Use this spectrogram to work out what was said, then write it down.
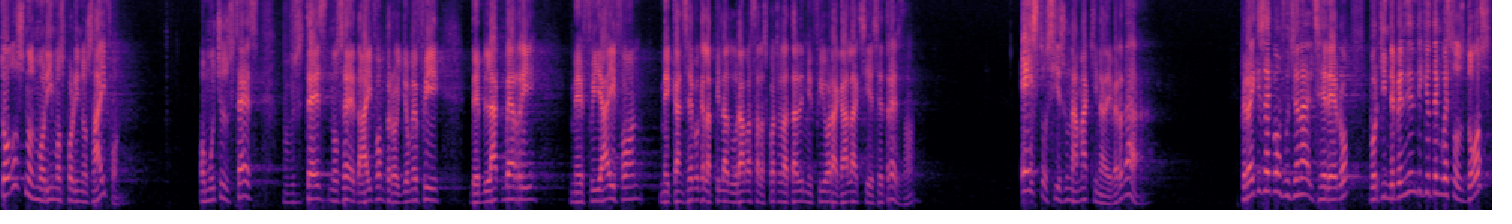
Todos nos morimos por irnos a iPhone. O muchos de ustedes. Ustedes, no sé, de iPhone, pero yo me fui de BlackBerry, me fui a iPhone, me cansé porque la pila duraba hasta las 4 de la tarde y me fui ahora a Galaxy S3, ¿no? Esto sí es una máquina de verdad. Pero hay que saber cómo funciona el cerebro, porque independientemente de que yo tengo estos dos,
